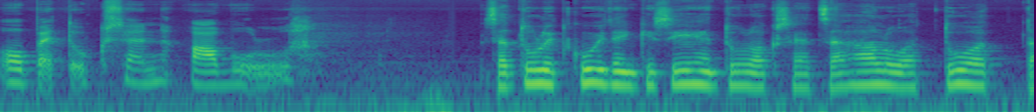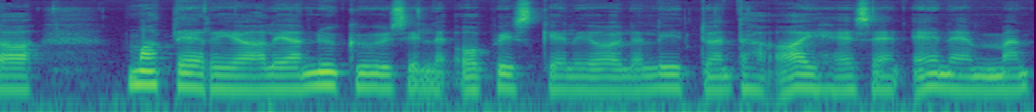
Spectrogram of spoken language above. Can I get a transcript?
opetuksen avulla. Sä tulit kuitenkin siihen tulokseen, että sä haluat tuottaa materiaalia nykyisille opiskelijoille liittyen tähän aiheeseen enemmän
